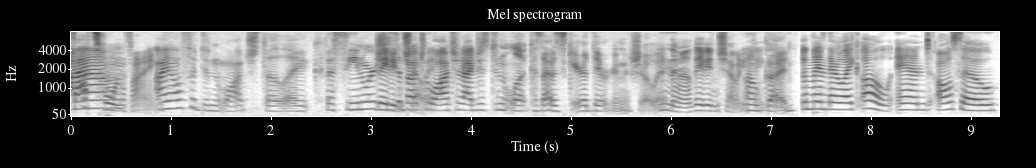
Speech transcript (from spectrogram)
That's Um, horrifying. I also didn't watch the like the scene where They she's about to it. watch it. I just didn't look because I was scared they were going to show it. no, they didn't show anything. Oh, good. And then they're like, oh, and also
